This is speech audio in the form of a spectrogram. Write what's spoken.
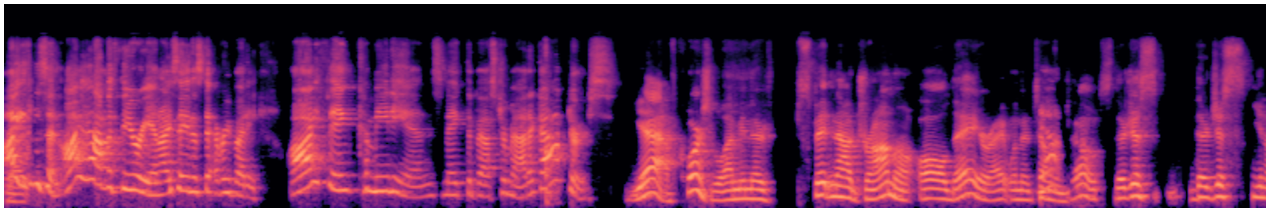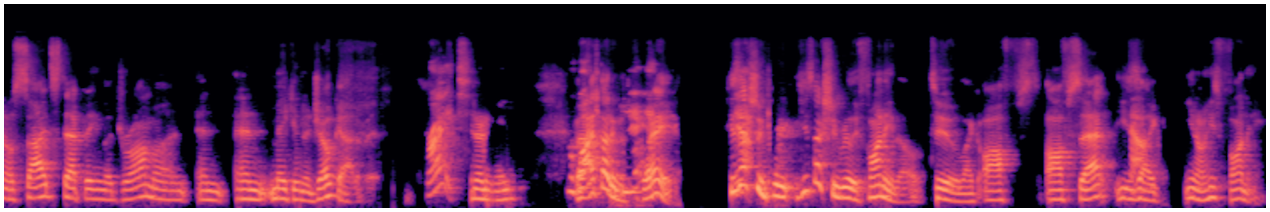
Right. I listen. I have a theory, and I say this to everybody. I think comedians make the best dramatic actors. Yeah, of course. Well, I mean, they're spitting out drama all day, right? When they're telling yeah. jokes, they're just they're just you know sidestepping the drama and and and making a joke out of it. Right. You know what I mean? But I thought it was great. He's yeah. actually pretty. He's actually really funny though too. Like off offset, he's yeah. like you know he's funny.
